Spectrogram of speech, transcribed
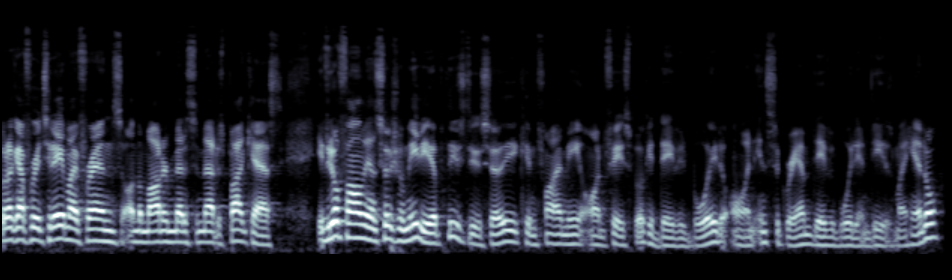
So, what I got for you today, my friends, on the Modern Medicine Matters podcast. If you don't follow me on social media, please do so. You can find me on Facebook at David Boyd, on Instagram, David Boyd MD is my handle.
